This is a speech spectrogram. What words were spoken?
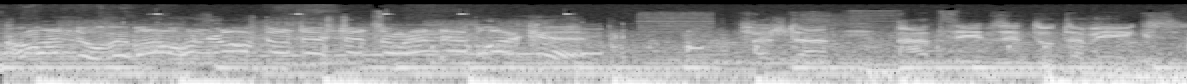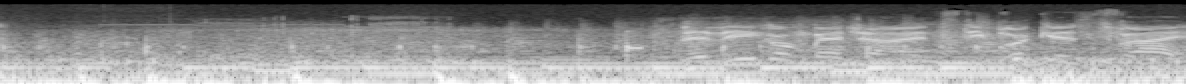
Kommando, wir brauchen Luftunterstützung an der Brücke. Verstanden. A10 sind unterwegs. Bewegung, Badger 1. Die Brücke ist frei.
